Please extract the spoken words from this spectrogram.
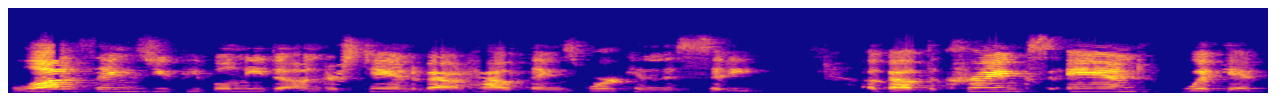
A lot of things you people need to understand about how things work in this city. About the cranks and wicked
